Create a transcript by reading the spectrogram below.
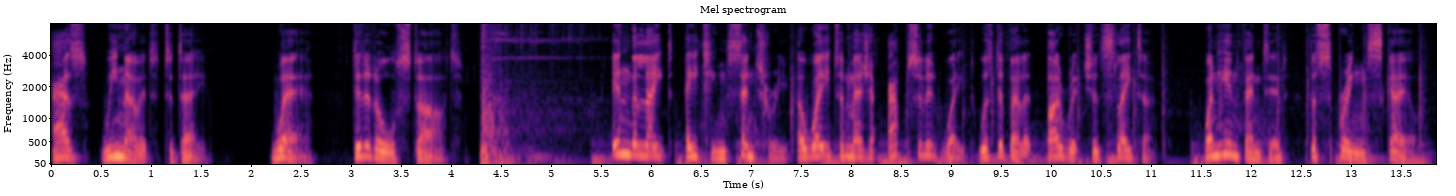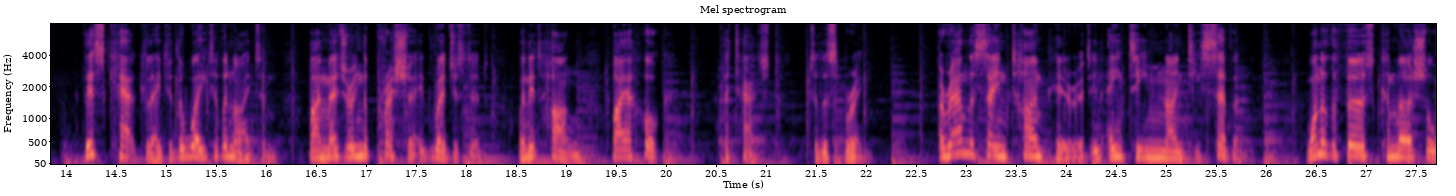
as we know it today. Where did it all start? In the late 18th century, a way to measure absolute weight was developed by Richard Salter when he invented the spring scale. This calculated the weight of an item by measuring the pressure it registered when it hung by a hook attached to the spring. Around the same time period in 1897, one of the first commercial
